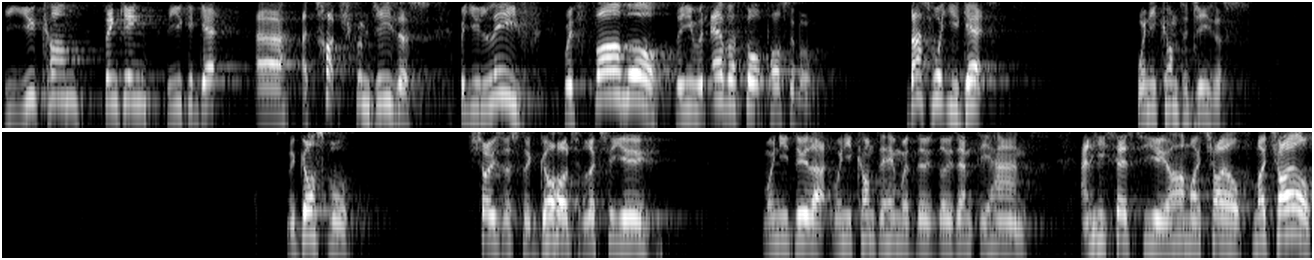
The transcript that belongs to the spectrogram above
You come thinking that you could get uh, a touch from Jesus, but you leave with far more than you would ever thought possible. That's what you get when you come to Jesus. The gospel shows us that God looks at you when you do that, when you come to Him with those, those empty hands, and He says to you, Ah, oh, my child, my child,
